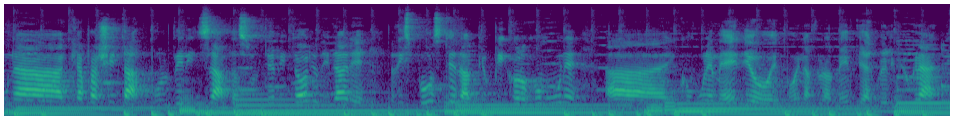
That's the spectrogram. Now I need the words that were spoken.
una capacità polverizzata sul territorio di dare risposte dal più piccolo comune al comune medio e poi naturalmente a quelli più grandi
